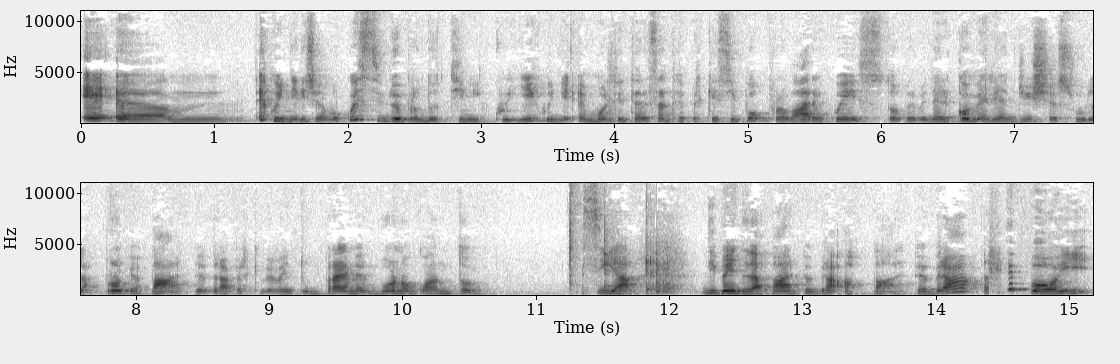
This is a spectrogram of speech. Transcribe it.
E, um, e, quindi dicevo questi due prodottini qui quindi è molto interessante perché si può provare questo per vedere come reagisce sulla propria palpebra perché ovviamente un primer buono quanto sia dipende da palpebra a palpebra e poi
